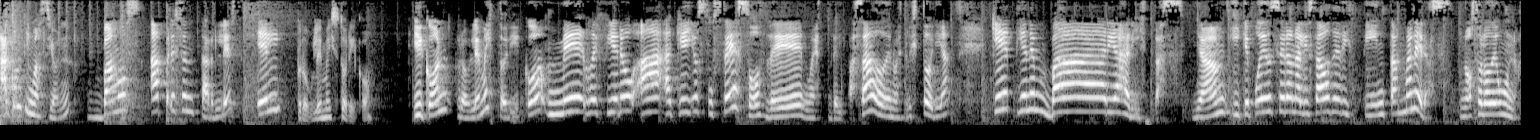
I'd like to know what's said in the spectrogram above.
A continuación, vamos a presentarles el problema histórico. Y con problema histórico me refiero a aquellos sucesos de del pasado, de nuestra historia, que tienen varias aristas, ¿ya? Y que pueden ser analizados de distintas maneras, no solo de una.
